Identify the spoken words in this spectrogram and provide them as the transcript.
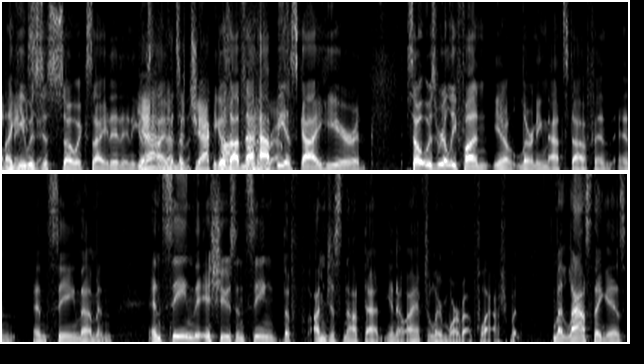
Like he was just so excited. And he goes, Yeah, I'm that's in a the, jackpot he goes, I'm the happiest guy here. And so it was really fun, you know, learning that stuff and, and, and seeing them and, and seeing the issues and seeing the, I'm just not that, you know, I have to learn more about Flash. But my last thing is,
